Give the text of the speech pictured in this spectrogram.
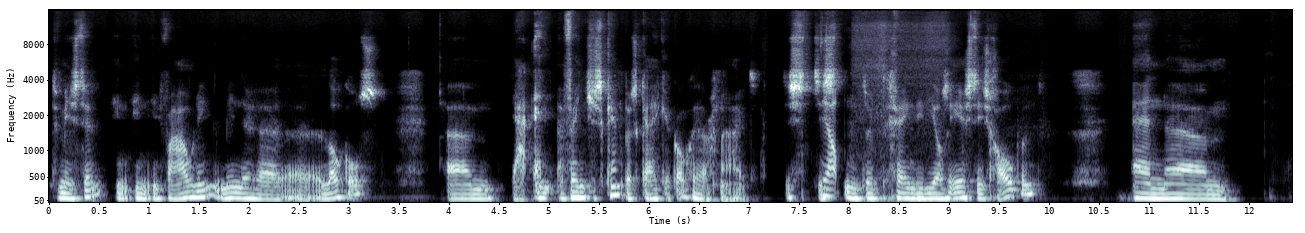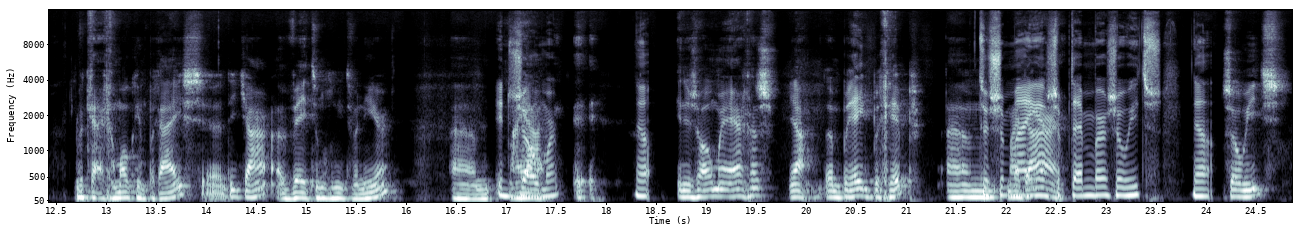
tenminste in, in, in verhouding, minder uh, locals. Um, ja, en Avengers Campus kijk ik ook heel erg naar uit. Dus het is ja. natuurlijk degene die als eerste is geopend. En um, we krijgen hem ook in Parijs dit jaar. We weten nog niet wanneer. in de zomer. Ja, ja, In de zomer ergens. Ja, een breed begrip. Um, Tussen mei daar, en september, zoiets. Ja. Zoiets.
